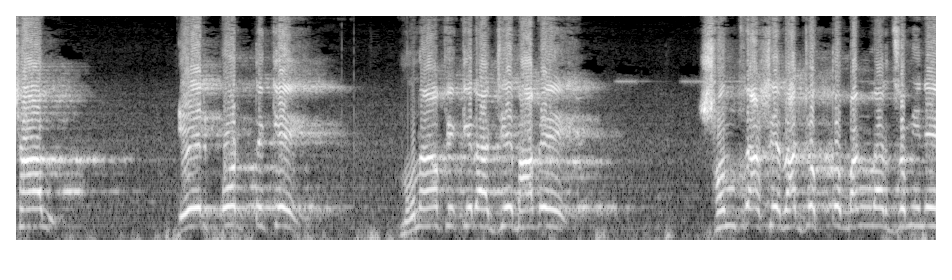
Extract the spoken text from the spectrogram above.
সাল এরপর থেকে মুনাফেকেরা যেভাবে সন্ত্রাসের রাজত্ব বাংলার জমিনে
